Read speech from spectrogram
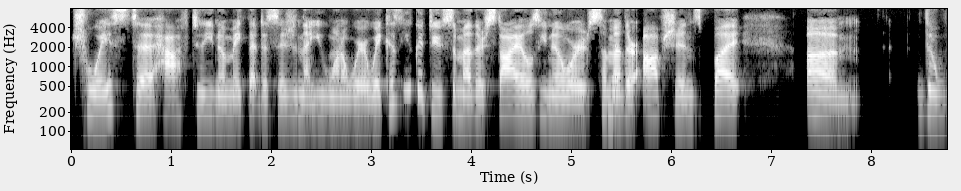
choice to have to you know make that decision that you want to wear a wig because you could do some other styles you know or some yeah. other options but um the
